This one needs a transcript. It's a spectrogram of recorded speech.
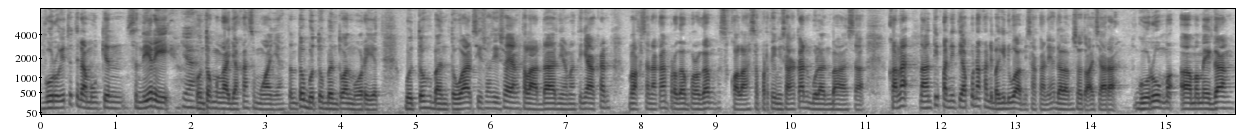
guru itu tidak mungkin sendiri Ya. untuk mengajarkan semuanya. Tentu butuh bantuan murid, butuh bantuan siswa-siswa yang teladan yang nantinya akan melaksanakan program-program sekolah seperti misalkan bulan bahasa. Karena nanti panitia pun akan dibagi dua misalkan ya dalam suatu acara. Guru me- eh, memegang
